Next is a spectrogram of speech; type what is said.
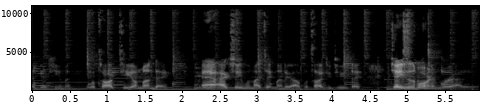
a good human. We'll talk to you on Monday. Yeah, actually, we might take Monday off. We'll talk to you Tuesday. Jay's in the morning. We're at it.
